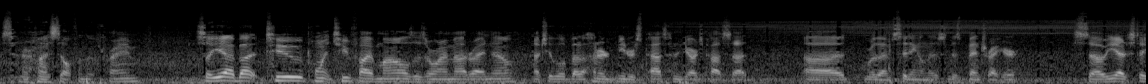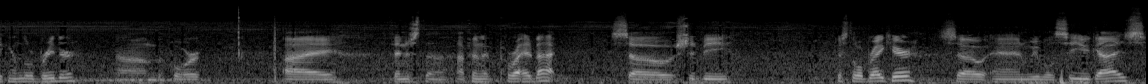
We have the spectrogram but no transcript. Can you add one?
Center myself in the frame. So yeah about 2.25 miles is where I'm at right now. Actually a little about 100 meters past 100 yards past that uh, where I'm sitting on this this bench right here. So yeah just taking a little breather um, before I finish the, I'm gonna before I head back. So should be just a little break here. So, and we will see you guys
